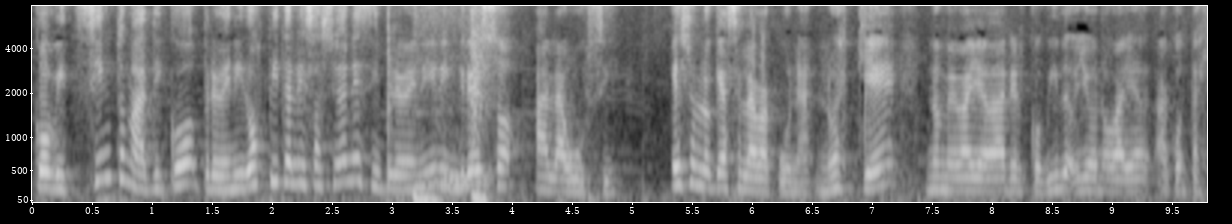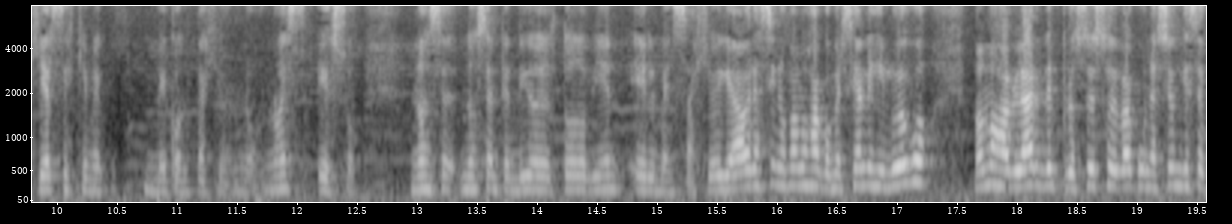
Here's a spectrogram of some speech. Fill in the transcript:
COVID sintomático, prevenir hospitalizaciones y prevenir ingreso a la UCI. Eso es lo que hace la vacuna. No es que no me vaya a dar el COVID o yo no vaya a contagiar si es que me, contagio. No, no es eso. No se, no se, ha entendido del todo bien el mensaje. Oiga, ahora sí nos vamos a comerciales y luego vamos a hablar del proceso de vacunación que, se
